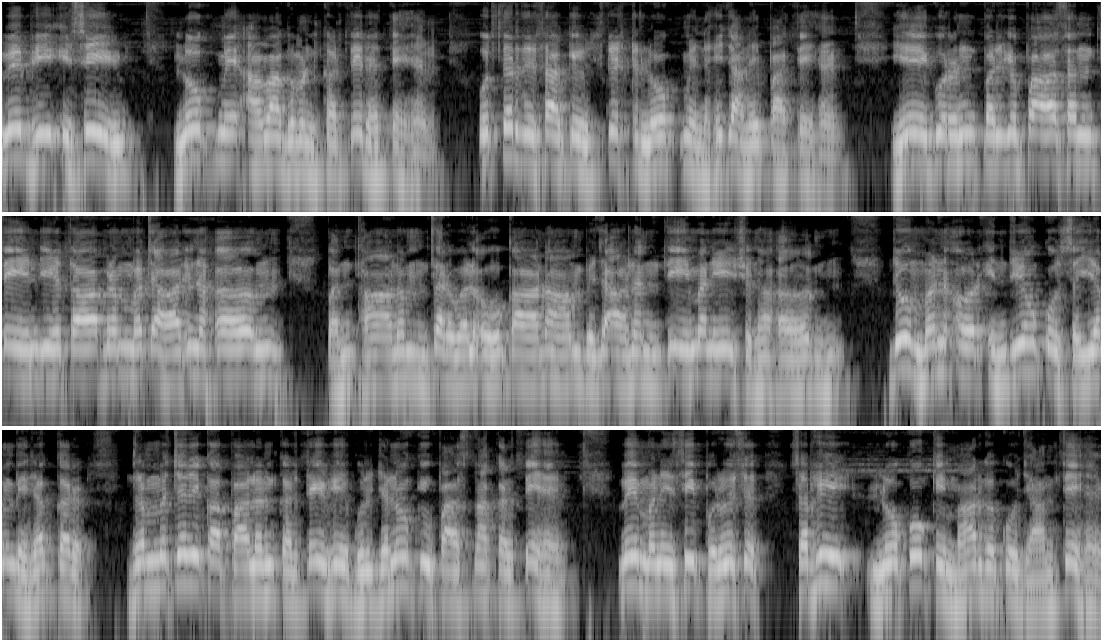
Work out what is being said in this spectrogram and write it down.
वे भी इसी लोक में आवागमन करते रहते हैं। उत्तर दिशा के उत्कृष्ट लोक में नहीं जाने पाते हैं। ये गुरन पर्युपासनते नियता ब्रह्मचारिण। पंथानम सर्वलोकानाम विजानती मनीषिण। जो मन और इंद्रियों को संयम में रखकर ब्रह्मचर्य का पालन करते हुए गुरुजनों की उपासना करते हैं, वे मनीषी पुरुष सभी लोकों के मार्ग को जानते हैं।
